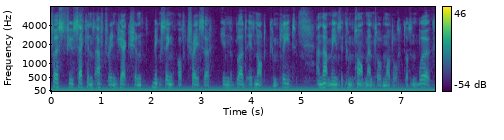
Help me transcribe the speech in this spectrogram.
first few seconds after injection, mixing of tracer in the blood is not complete, and that means the compartmental model doesn't work,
